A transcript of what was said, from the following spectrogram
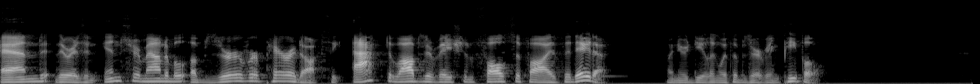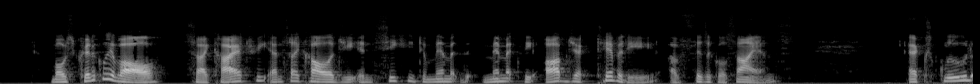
And there is an insurmountable observer paradox. The act of observation falsifies the data when you're dealing with observing people. Most critically of all, psychiatry and psychology, in seeking to mimic, mimic the objectivity of physical science, exclude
